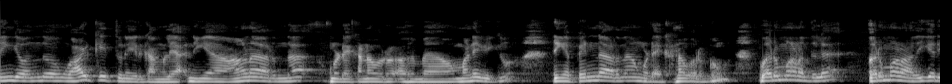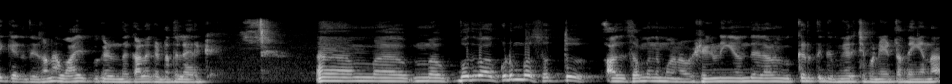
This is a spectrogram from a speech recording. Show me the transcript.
நீங்கள் வந்து உங்கள் வாழ்க்கை துணை இருக்காங்க இல்லையா? நீங்கள் ஆணாக இருந்தால் உங்களுடைய கணவர் மனைவிக்கும் நீங்கள் பெண்ணாக இருந்தால் உங்களுடைய கணவருக்கும் வருமானத்தில் வருமானம் அதிகரிக்கிறதுக்கான வாய்ப்புகள் இந்த காலகட்டத்தில் இருக்குது பொதுவாக குடும்ப சொத்து அது சம்மந்தமான விஷயங்கள். நீங்கள் வந்து எதாவது விற்கிறதுக்கு முயற்சி பண்ணிட்டு இருந்தீங்கன்னா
